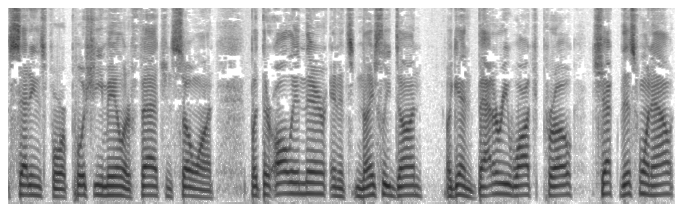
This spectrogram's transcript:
settings for push email or fetch and so on. But they're all in there, and it's nicely done. Again, Battery Watch Pro. Check this one out.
